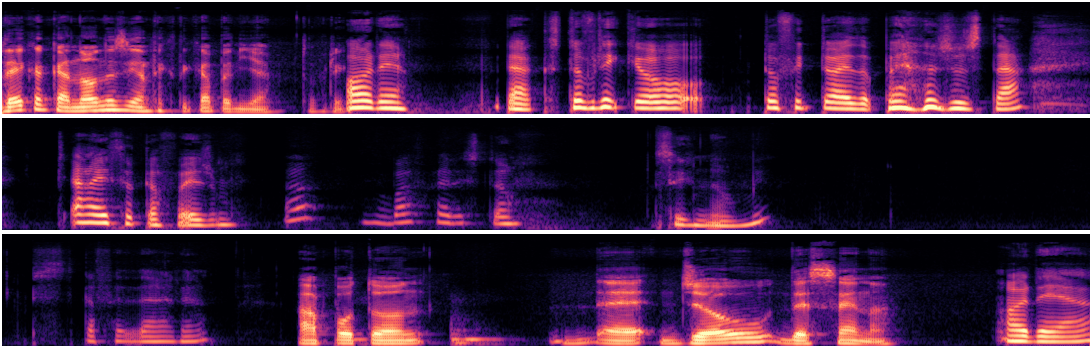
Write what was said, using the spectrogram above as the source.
10 κανόνες για ανθεκτικά παιδιά. Το βρήκα. Ωραία. Εντάξει, το βρήκε ο, το φυτό εδώ πέρα σωστά. Α, ήρθε ο καφές μου. Α, μπα, ευχαριστώ. Συγγνώμη. Ψ, καφεδάρα; Από τον ε, Joe DeSena. Ωραία.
